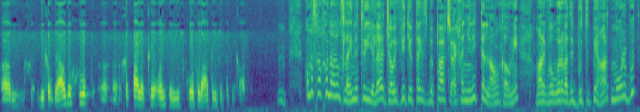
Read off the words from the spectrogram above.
ehm um, die gewelde groot uh, getalle kry ons in die skoolverlatingssertifikaat. Hmm. Kom ons gaan gou na ons lyne toe julle. Jo, ek weet jou tyd is beperk, so ek gaan jou nie te lank hou nie, maar ek wil hoor wat dit boet op die hart. Môre boet?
